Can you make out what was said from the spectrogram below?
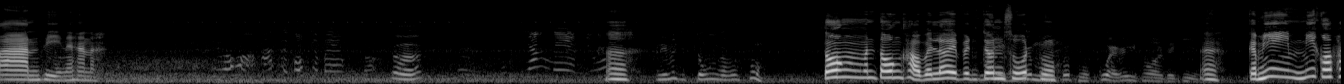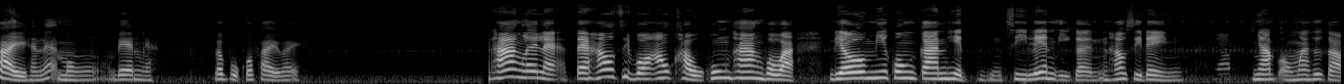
ตาลพี่นะฮะนะเออเอออันนี้มันสิตรงกับพูดตรงมันตรงเข้าไปเลยเป็นจนสุดผูผู้ก็ปลูกกล้วยก็อีพอตะกี้เออ ก็มีมีกอไผ่เห็นแหละหมองแดนไงเราปลูกกอไผ่ไว้ ทางเลยแหละ แต่เฮาสิบอเอาเข่าคุ้งทางเพราะว่า เดี๋ยวมีโครงการเห็ดสีเล่นอีกกันเฮาสิได้ยับออกมาคือเก่า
